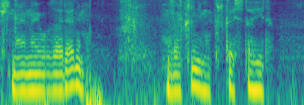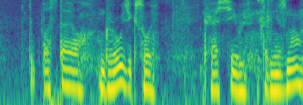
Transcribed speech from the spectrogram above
Сейчас, наверное, его зарядим. Закинем и пускай стоит. Тут поставил грузик свой красивый. Кто не знал.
